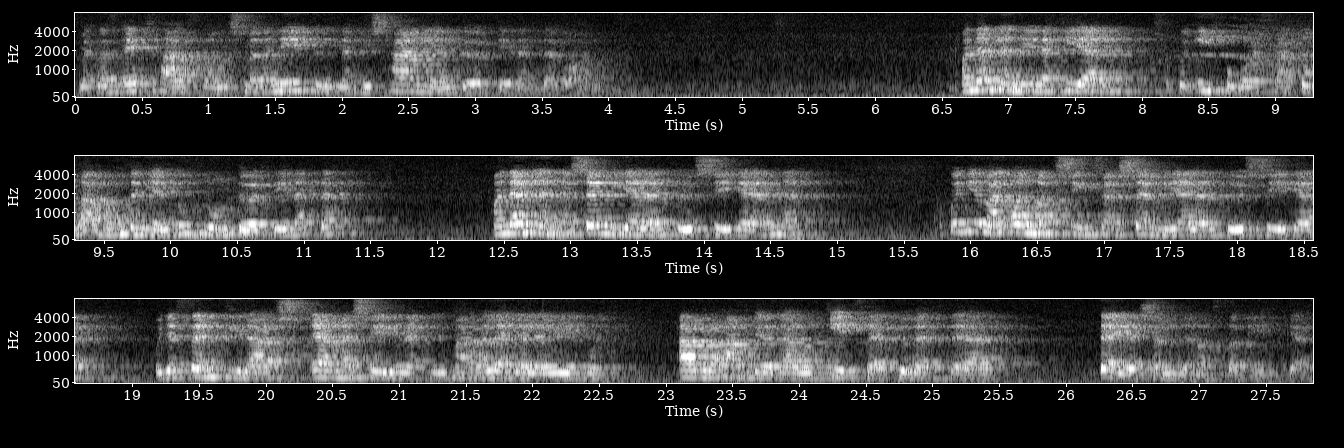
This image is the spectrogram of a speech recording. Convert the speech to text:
Meg az egyházban is, meg a népünknek is hány ilyen története van. Ha nem lennének ilyen, akkor így fogom ezt tovább mondani, ilyen duplum történetek, ha nem lenne semmi jelentősége ennek, akkor nyilván annak sincsen semmi jelentősége, hogy a Szentírás elmeséli nekünk már a legelején, hogy Ábrahám például kétszer követte el teljesen ugyanazt a védket.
